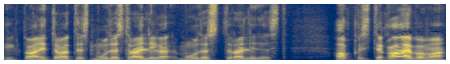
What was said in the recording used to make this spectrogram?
ning plaanitavatest muudest ralliga, muudest rallidest. hakkasite kaebama,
